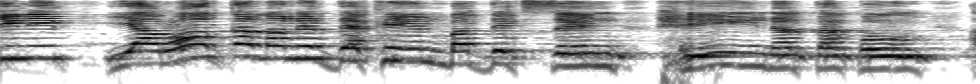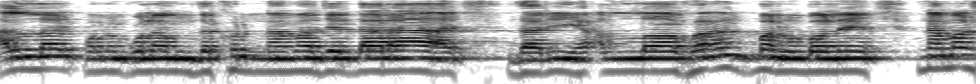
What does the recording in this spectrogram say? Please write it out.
যিনি ইয়ারকা মানে দেখেন বা দেখছেন, হিনা তাকুম, আল্লাহর কোন গোলাম যখন নামাজে দাঁড়ায়, দাঁড়িয়ে আল্লাহ আকবার বলে, নামাজ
